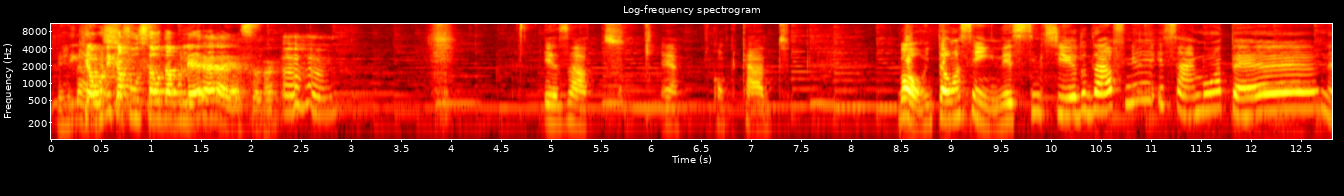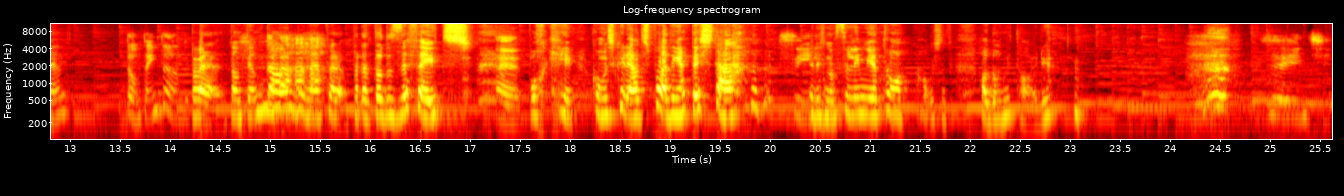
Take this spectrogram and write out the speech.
E Verdade. que a única função da mulher era essa, né? Aham. Exato. É, complicado. Bom, então assim, nesse sentido, Daphne e Simon até, né, Estão tentando. estão tentando, né, para- para todos os efeitos. É, Porque, como os criados podem atestar, sim. eles não se limitam ao, ao dormitório. Gente.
